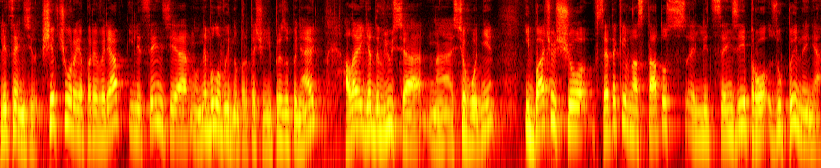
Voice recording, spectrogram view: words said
ліцензію. Ще вчора я перевіряв, і ліцензія ну не було видно про те, що її призупиняють. Але я дивлюся на сьогодні і бачу, що все-таки в нас статус ліцензії про зупинення.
